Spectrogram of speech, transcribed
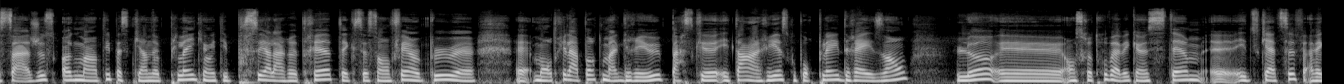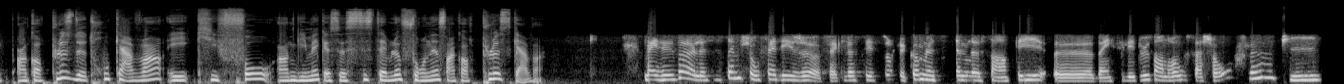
ça a juste augmenté parce qu'il y en a plein qui ont été poussés à la retraite, et qui se sont fait un peu euh, euh, montrer la porte malgré eux parce que étant à risque ou pour plein de raisons. Là, on se retrouve avec un système éducatif avec encore plus de trous qu'avant et qu'il faut, entre guillemets, que ce système-là fournisse encore plus qu'avant. Ben c'est ça, le système chauffait déjà. Fait que là, c'est sûr que comme le système de santé, euh, ben c'est les deux endroits où ça chauffe. Là. Puis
